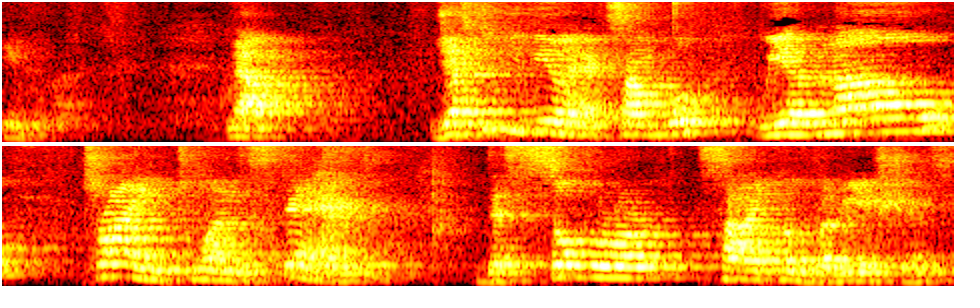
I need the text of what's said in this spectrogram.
in the land. Now, just to give you an example, we are now trying to understand the solar cycle variations,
